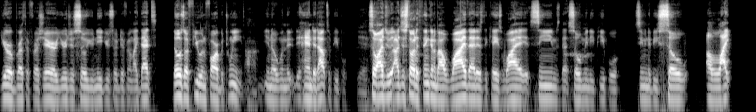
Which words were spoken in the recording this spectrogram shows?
you're a breath of fresh air, you're just so unique, you're so different. Like that's those are few and far between. Uh-huh. You know, when they, they hand it out to people. Yeah. So I just I just started thinking about why that is the case, why it seems that so many people seem to be so alike,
